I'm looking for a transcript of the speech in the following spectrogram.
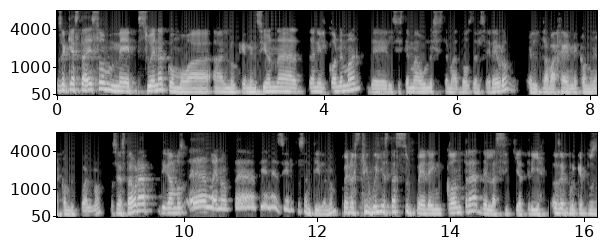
O sea que hasta eso me suena como a, a lo que menciona Daniel Kahneman del sistema 1 y sistema 2 del cerebro. Él trabaja en economía conductual, ¿no? O sea, hasta ahora, digamos, eh, bueno, ta- tiene cierto sentido, ¿no? Pero este güey está súper en contra de la psiquiatría. O sea, porque pues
